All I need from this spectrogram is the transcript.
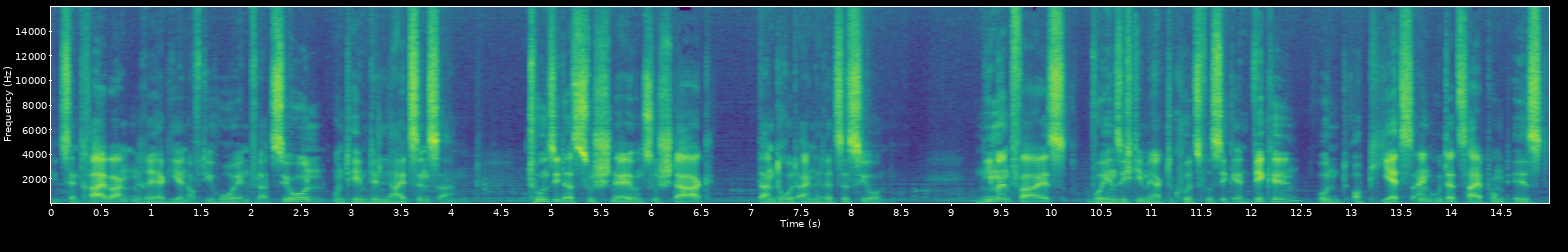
Die Zentralbanken reagieren auf die hohe Inflation und heben den Leitzins an. Tun sie das zu schnell und zu stark, dann droht eine Rezession. Niemand weiß, wohin sich die Märkte kurzfristig entwickeln und ob jetzt ein guter Zeitpunkt ist,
